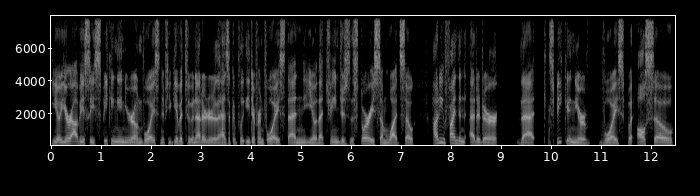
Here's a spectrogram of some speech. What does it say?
you know you're obviously speaking in your own voice and if you give it to an editor that has a completely different voice then you know that changes the story somewhat so how do you find an editor that can speak in your voice, but also,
